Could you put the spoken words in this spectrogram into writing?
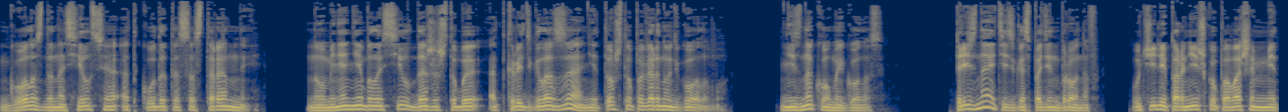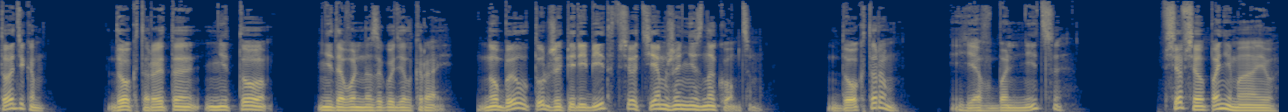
Голос доносился откуда-то со стороны. Но у меня не было сил даже, чтобы открыть глаза, не то что повернуть голову. Незнакомый голос. Признайтесь, господин Бронов, учили парнишку по вашим методикам? Доктор, это не то... Недовольно загудел край, но был тут же перебит все тем же незнакомцем. Доктором? Я в больнице? Все-все, понимаю.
